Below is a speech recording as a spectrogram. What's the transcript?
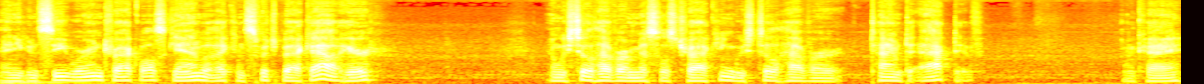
And you can see we're in track while scan, but I can switch back out here. And we still have our missiles tracking. We still have our time to active. Okay.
